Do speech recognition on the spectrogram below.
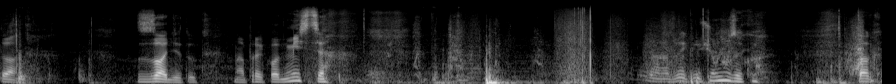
Так. Ззаді тут, наприклад, місця. Зараз виключу музику. Так.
